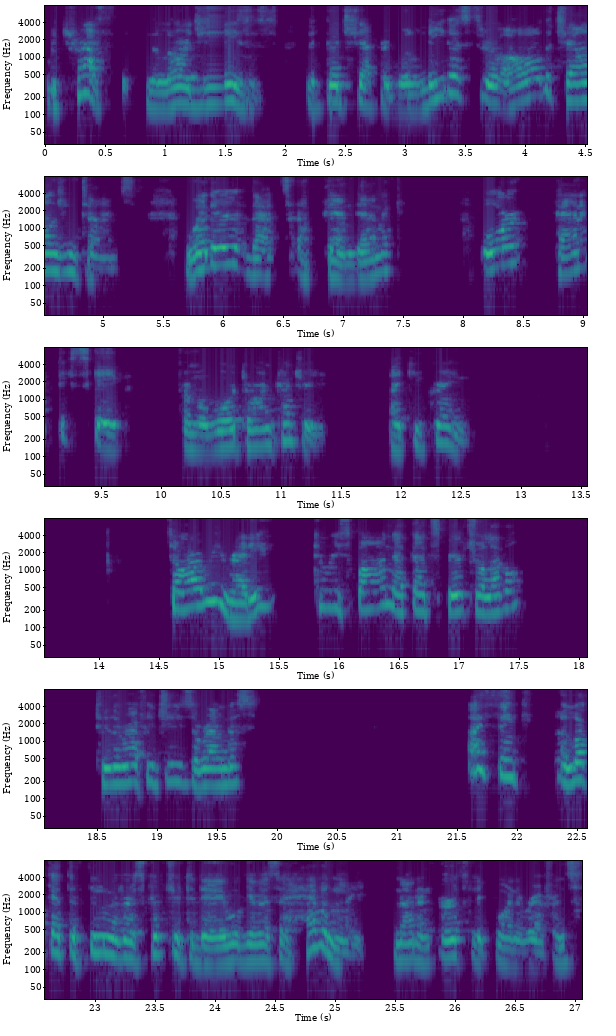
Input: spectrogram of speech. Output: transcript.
We trust the Lord Jesus, the Good Shepherd, will lead us through all the challenging times whether that's a pandemic or panicked escape from a war torn country like Ukraine. So, are we ready to respond at that spiritual level to the refugees around us? I think a look at the theme of our scripture today will give us a heavenly, not an earthly point of reference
